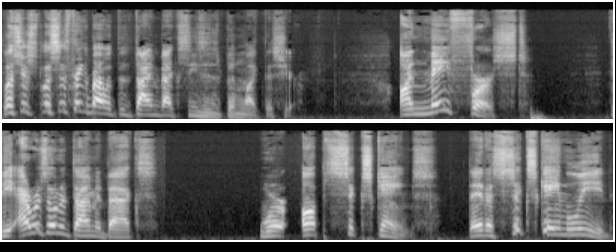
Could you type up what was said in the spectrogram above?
Let's just let's just think about what the Diamondback season has been like this year. On May 1st, the Arizona Diamondbacks were up 6 games. They had a 6-game lead.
